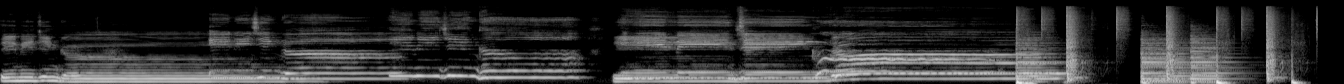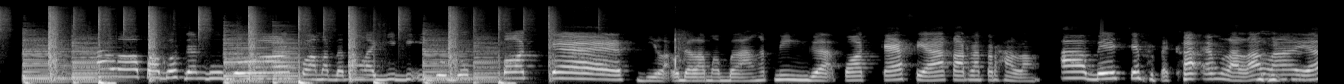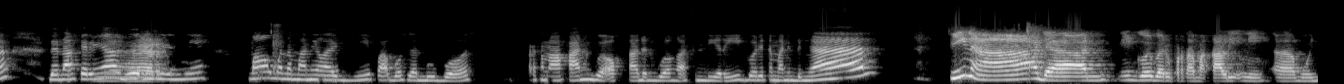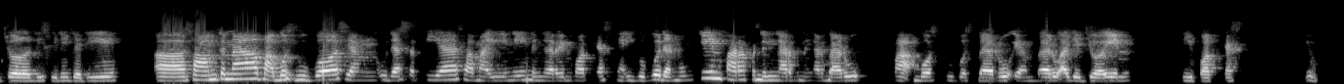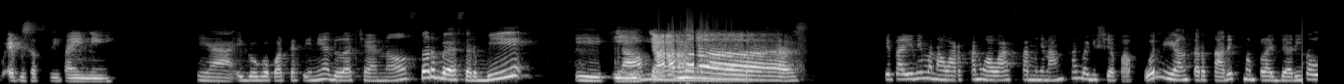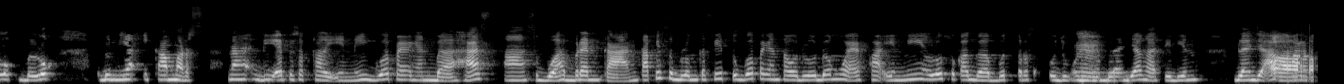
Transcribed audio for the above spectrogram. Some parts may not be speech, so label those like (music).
Ini jingle. Ini jingle. Ini jingle. Ini jingle. Halo Pak Bos dan Bu Bos, selamat datang lagi di Igogo Podcast. Gila, udah lama banget nih nggak podcast ya karena terhalang A, B, C, PPKM, lalala (laughs) ya. Dan akhirnya gue di sini mau menemani lagi Pak Bos dan Bu Bos. Perkenalkan, gue Okta dan gue nggak sendiri. Gue ditemani dengan Vina dan ini gue baru pertama kali nih eh, muncul di sini jadi eh, salam kenal Pak Bos Bu Bos yang udah setia selama ini dengerin podcastnya Igo gue dan mungkin para pendengar-pendengar baru Pak Bos Bu Bos baru yang baru aja join di podcast episode 5 ini. Ya, Igogo Podcast ini adalah channel serba-serbi e-commerce. Kita ini menawarkan wawasan menyenangkan bagi siapa pun yang tertarik mempelajari seluk-beluk dunia e-commerce. Nah, di episode kali ini gue pengen bahas uh, sebuah brand kan, tapi sebelum ke situ gue pengen tahu dulu dong WFH ini lu suka gabut terus ujung-ujungnya belanja nggak sih, Din? Belanja apa? Oh,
